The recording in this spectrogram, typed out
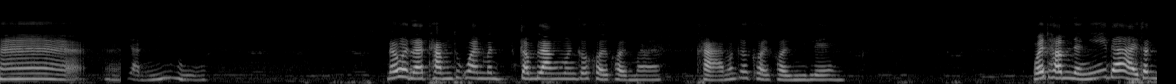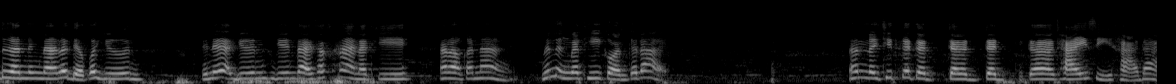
ห้าหยันหูแล้วเวลาทำทุกวันมันกำลังมันก็ค่อยๆมา ขามันก็ค่อยๆมีแรง ไว้ทำอย่างนี้ได้สักเดือนหนึ่งนะ แล้วเดี๋ยวก็ยืนทีนี้ยืนยืนได้สักห้านาที แล้วเราก็นั่งหรือหนึ่งนาทีก่อนก็ได้ นั่นในชิดก็จะจะจะจะใช้สีขาได้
